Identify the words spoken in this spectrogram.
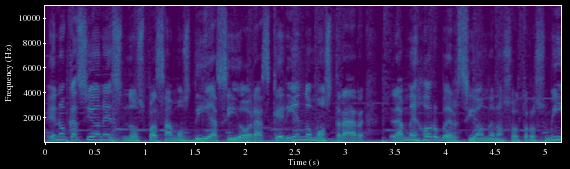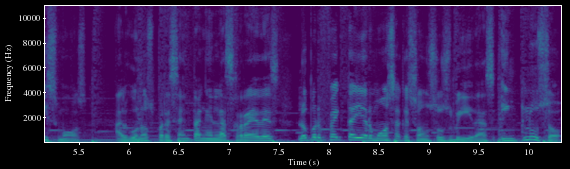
En ocasiones nos pasamos días y horas queriendo mostrar la mejor versión de nosotros mismos. Algunos presentan en las redes lo perfecta y hermosa que son sus vidas. Incluso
